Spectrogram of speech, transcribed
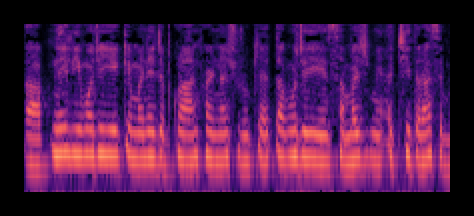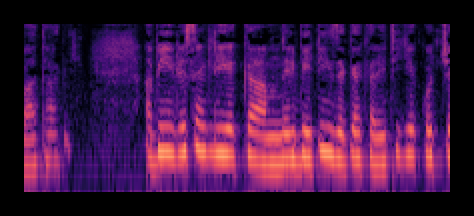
اپنے لیے مجھے یہ کہ میں نے جب قرآن پڑھنا شروع کیا تب مجھے یہ سمجھ میں اچھی طرح سے بات آ گئی۔ ابھی ریسنٹلی ایک میری بیٹی ذکر کری تھی کہ کچھ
